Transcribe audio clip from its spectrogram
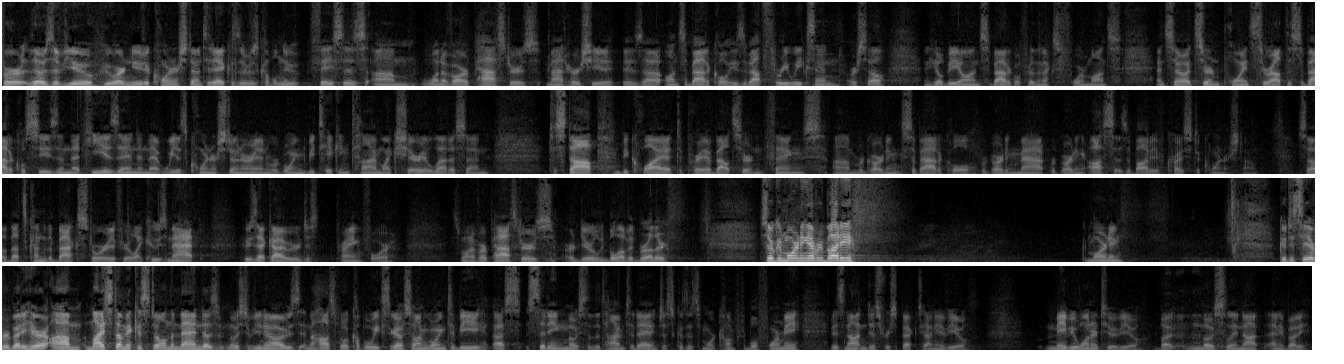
For those of you who are new to Cornerstone today, because there's a couple new faces, um, one of our pastors, Matt Hershey, is uh, on sabbatical. He's about three weeks in or so, and he'll be on sabbatical for the next four months. And so, at certain points throughout the sabbatical season that he is in and that we as Cornerstone are in, we're going to be taking time, like Sherry led us in, to stop and be quiet, to pray about certain things um, regarding sabbatical, regarding Matt, regarding us as a body of Christ at Cornerstone. So that's kind of the backstory. If you're like, who's Matt? Who's that guy we were just praying for? He's one of our pastors, our dearly beloved brother. So, good morning, everybody. Good morning. Good to see everybody here. Um, my stomach is still in the mend. As most of you know, I was in the hospital a couple weeks ago, so I'm going to be uh, sitting most of the time today just because it's more comfortable for me. It is not in disrespect to any of you. Maybe one or two of you, but mostly not anybody.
